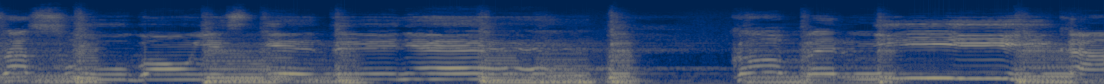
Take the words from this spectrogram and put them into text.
zasługą jest jedynie Kopernika.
